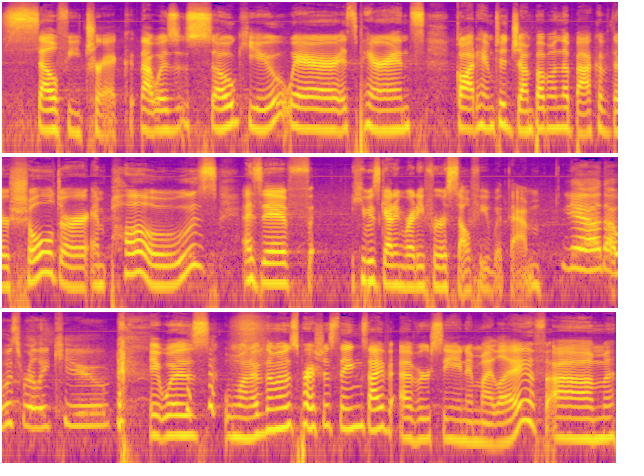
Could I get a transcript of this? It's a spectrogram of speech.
selfie trick that was so cute where his parents got him to jump up on the back of their shoulder and pose as if he was getting ready for a selfie with them. Yeah, that was really cute. It was one of the most precious things I've ever seen in my life. Um,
